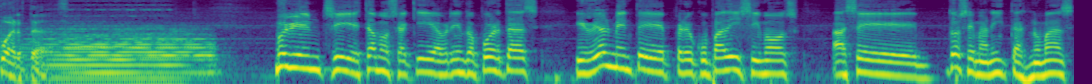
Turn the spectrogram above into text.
puertas. Muy bien, sí, estamos aquí abriendo puertas y realmente preocupadísimos. Hace dos semanitas nomás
